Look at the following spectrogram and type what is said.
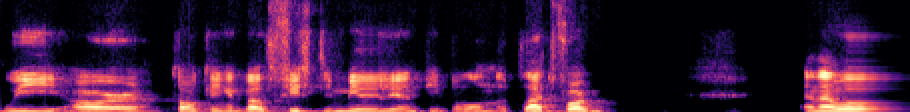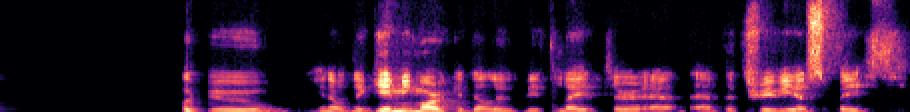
we are talking about 50 million people on the platform. And I will do, you know, the gaming market a little bit later and, and the trivia space.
